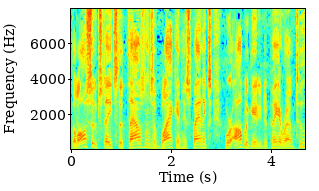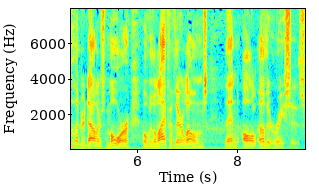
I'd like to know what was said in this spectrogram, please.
The lawsuit states that thousands of black and Hispanics were obligated to pay around $200 more over the life of their loans than all other races.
